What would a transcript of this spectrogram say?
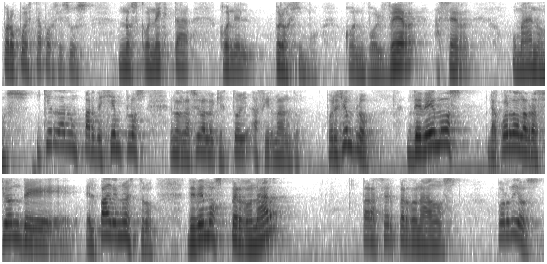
propuesta por Jesús nos conecta con el prójimo, con volver a ser humanos. Y quiero dar un par de ejemplos en relación a lo que estoy afirmando. Por ejemplo, debemos, de acuerdo a la oración de Padre nuestro, debemos perdonar para ser perdonados por Dios.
